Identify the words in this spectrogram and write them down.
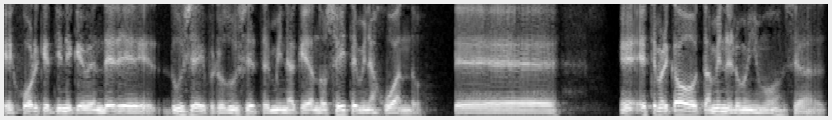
el jugador que tiene que vender es Duye, pero Duye termina quedándose y termina jugando. Eh, este mercado también es lo mismo, o sea,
